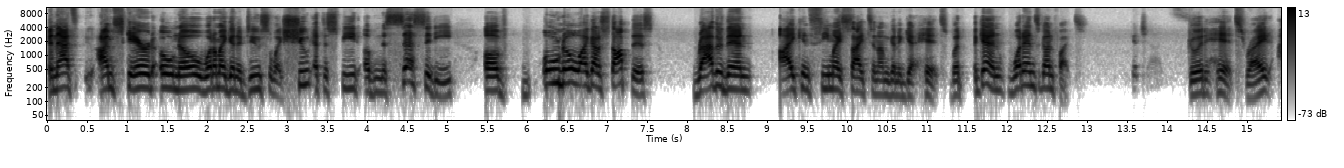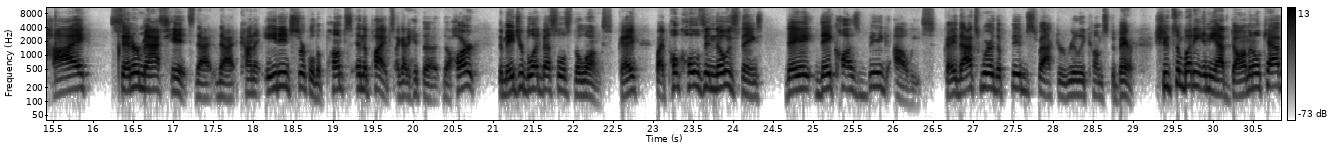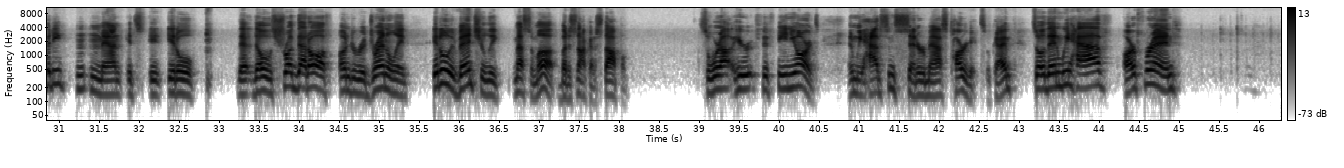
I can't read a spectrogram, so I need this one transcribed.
And that's I'm scared. Oh no, what am I going to do? So I shoot at the speed of necessity of oh no, I got to stop this, rather than I can see my sights and I'm going to get hits. But again, what ends gunfights? Good shots. good hits, right? High center mass hits, that, that kind of eight inch circle, the pumps and the pipes. I got to hit the, the heart, the major blood vessels, the lungs, okay? If I poke holes in those things, they, they cause big owies, okay? That's where the fibs factor really comes to bear. Shoot somebody in the abdominal cavity, man, it's, it, it'll, they'll shrug that off under adrenaline. It'll eventually mess them up, but it's not going to stop them. So we're out here at 15 yards and we have some center mass targets, okay? So then we have our friend,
